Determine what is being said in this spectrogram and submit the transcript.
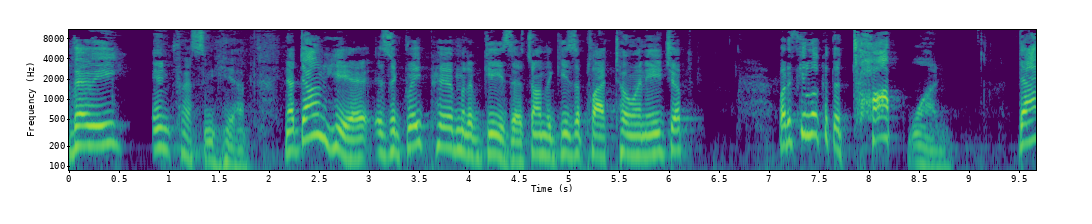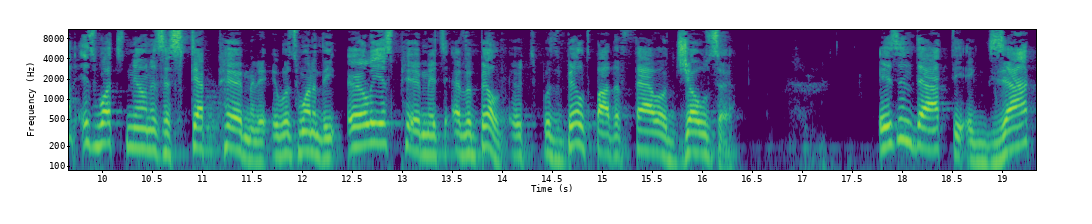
very interesting here. Now, down here is a great pyramid of Giza. It's on the Giza Plateau in Egypt. But if you look at the top one, that is what's known as a step pyramid. It was one of the earliest pyramids ever built. It was built by the pharaoh Djoser. Isn't that the exact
